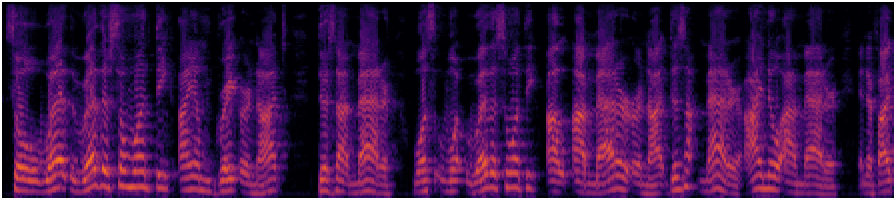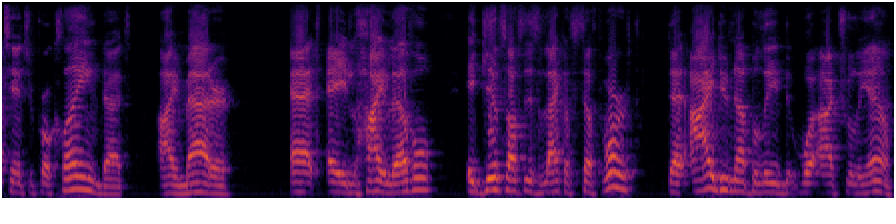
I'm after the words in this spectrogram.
So whether whether someone think I am great or not does not matter. Once whether someone think I, I matter or not does not matter. I know I matter, and if I tend to proclaim that I matter, at a high level, it gives off this lack of self worth that I do not believe what I truly am.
